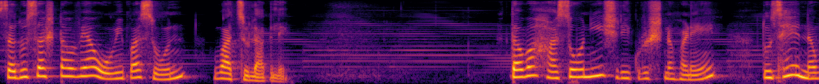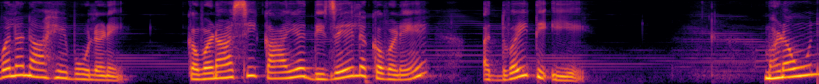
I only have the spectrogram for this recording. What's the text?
सदुसष्टाव्या ओवीपासून वाचू लागले. तव हासोनी श्रीकृष्ण म्हणे तुझे नवलन आहे बोलणे कवणासी काय दिजेल कवणे अद्वैती इये म्हणून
